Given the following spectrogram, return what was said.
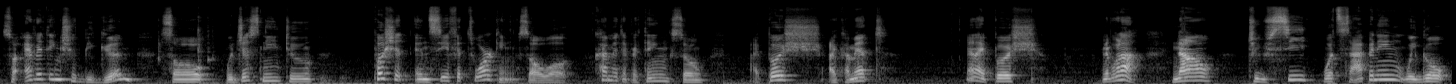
So everything should be good. So we just need to push it and see if it's working. So we'll commit everything. So I push, I commit, and I push, and voila. Now to see what's happening, we go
